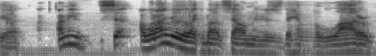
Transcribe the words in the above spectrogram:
yeah, uh, I mean, so, what I really like about Salamanders is they have a lot of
